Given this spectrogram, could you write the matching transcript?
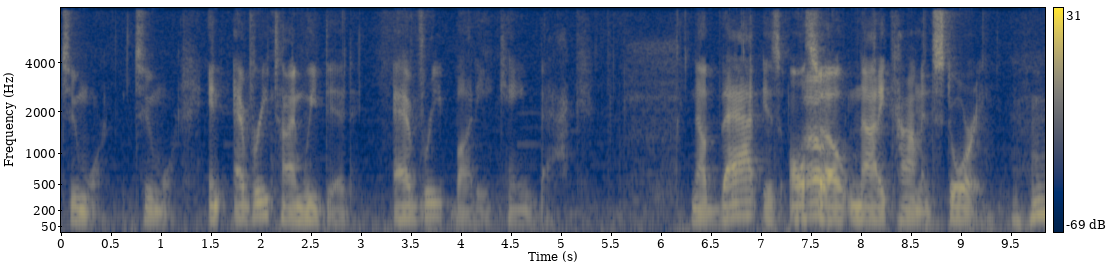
two more, two more. And every time we did, everybody came back. Now, that is also Wow. not a common story mm-hmm.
